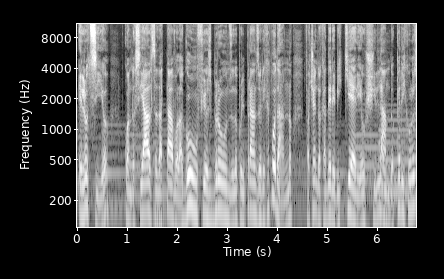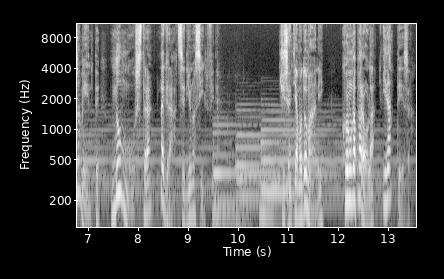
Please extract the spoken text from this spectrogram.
E lo zio, quando si alza da tavola gonfio e sbronzo dopo il pranzo di Capodanno, facendo cadere bicchieri e oscillando pericolosamente, non mostra la grazia di una silfide. Ci sentiamo domani con una parola in attesa.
